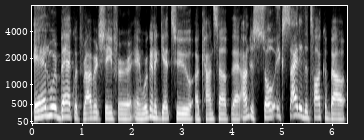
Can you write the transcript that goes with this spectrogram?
And we're back with Robert Schaefer, and we're going to get to a concept that I'm just so excited to talk about.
